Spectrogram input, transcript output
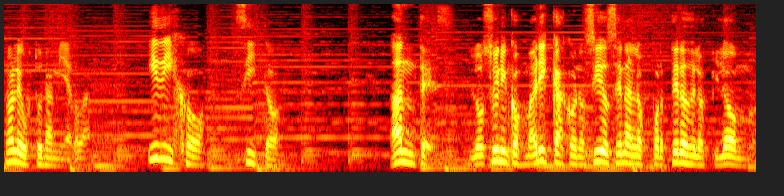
no le gustó una mierda. Y dijo, cito, Antes, los únicos maricas conocidos eran los porteros de los quilombos.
